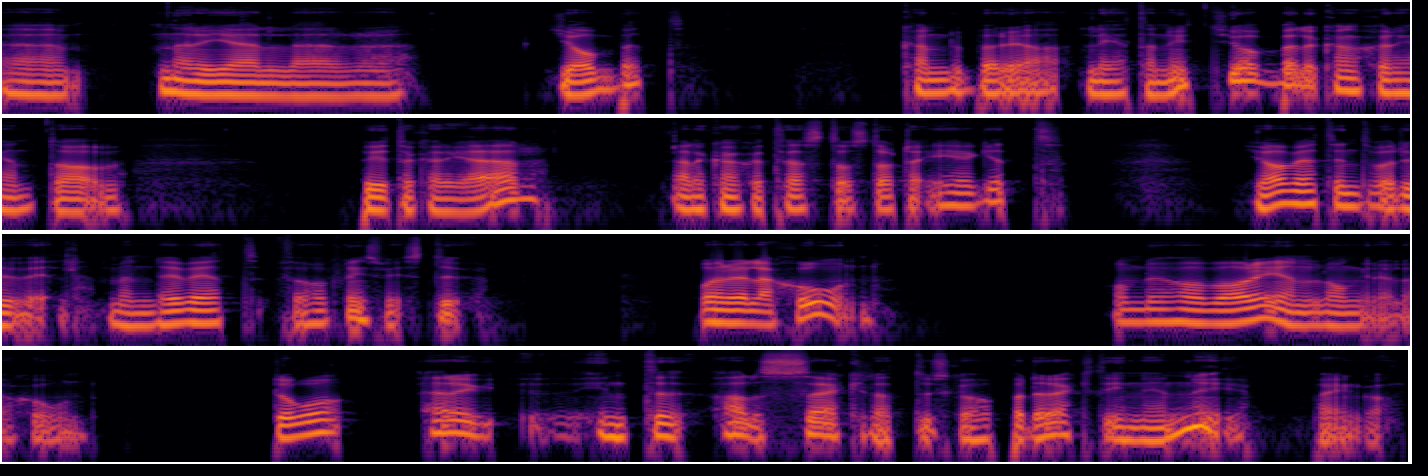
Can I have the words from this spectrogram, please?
Eh, när det gäller jobbet. Kan du börja leta nytt jobb eller kanske rent av byta karriär. Eller kanske testa att starta eget. Jag vet inte vad du vill, men det vet förhoppningsvis du. Och en relation. Om du har varit i en lång relation. Då är det inte alls säkert att du ska hoppa direkt in i en ny på en gång.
